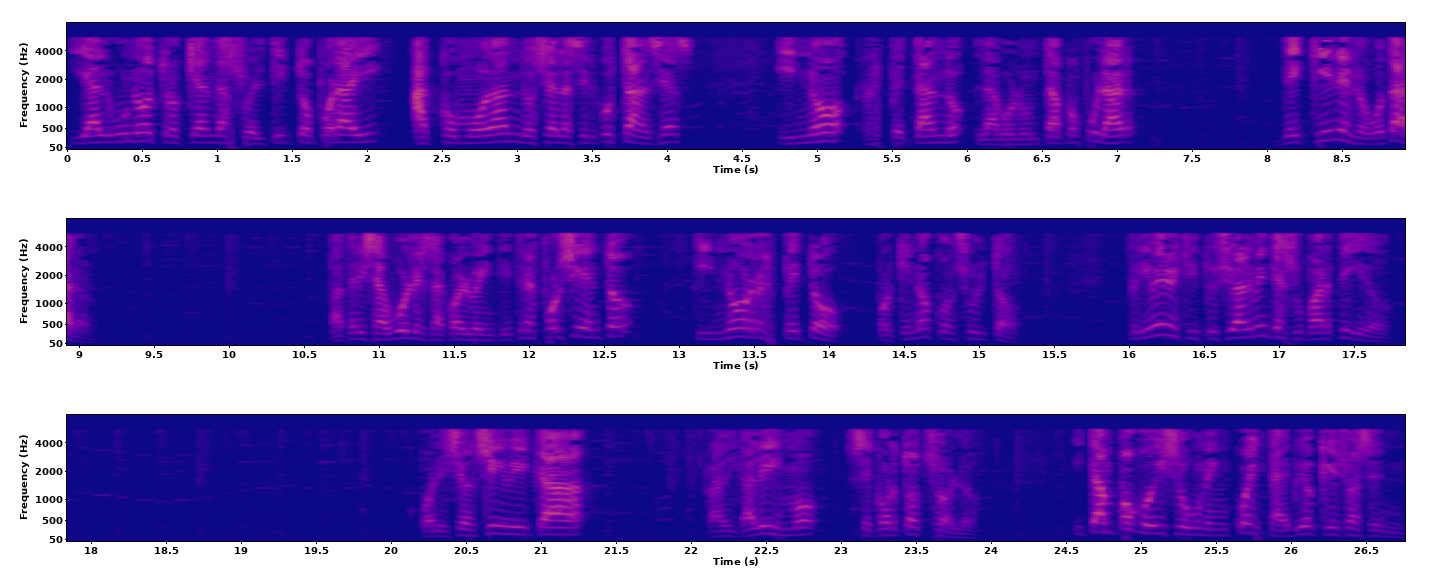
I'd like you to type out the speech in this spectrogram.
y algún otro que anda sueltito por ahí, acomodándose a las circunstancias y no respetando la voluntad popular de quienes lo votaron. Patricia Bullrich sacó el 23% y no respetó, porque no consultó, primero institucionalmente a su partido, coalición cívica, radicalismo, se cortó solo. Y tampoco hizo una encuesta, y vio que ellos hacen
